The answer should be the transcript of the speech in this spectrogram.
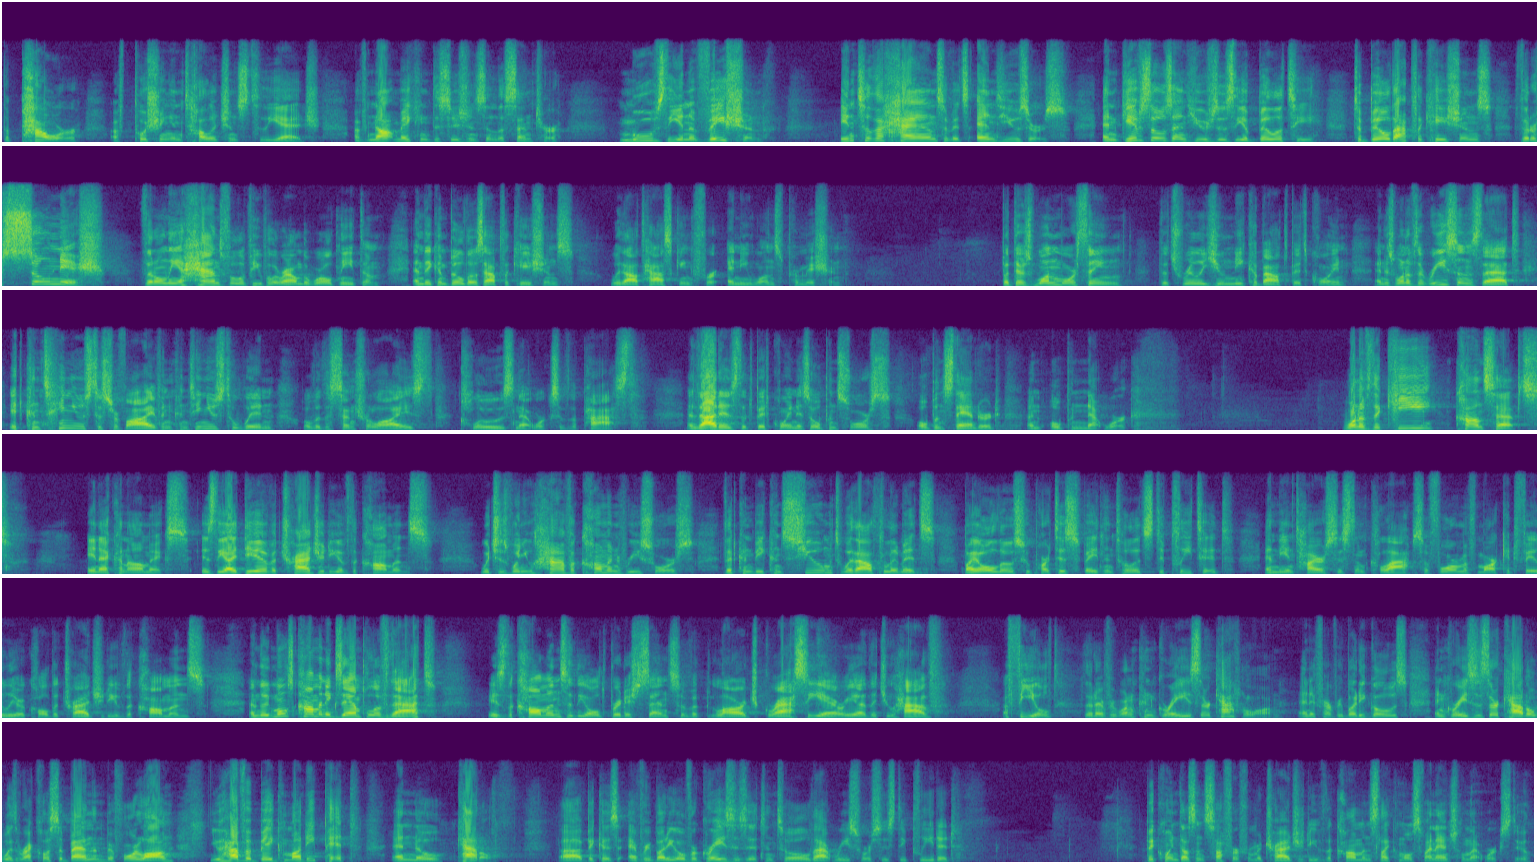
The power of pushing intelligence to the edge, of not making decisions in the center, moves the innovation into the hands of its end users and gives those end users the ability to build applications that are so niche that only a handful of people around the world need them. And they can build those applications without asking for anyone's permission. But there's one more thing that's really unique about Bitcoin and is one of the reasons that it continues to survive and continues to win over the centralized, closed networks of the past. And that is that Bitcoin is open source, open standard, and open network. One of the key concepts in economics is the idea of a tragedy of the commons, which is when you have a common resource that can be consumed without limits by all those who participate until it's depleted and the entire system collapses, a form of market failure called the tragedy of the commons. And the most common example of that is the commons in the old British sense of a large grassy area that you have, a field, that everyone can graze their cattle on. And if everybody goes and grazes their cattle with reckless abandon before long, you have a big muddy pit and no cattle uh, because everybody overgrazes it until that resource is depleted. Bitcoin doesn't suffer from a tragedy of the commons like most financial networks do.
